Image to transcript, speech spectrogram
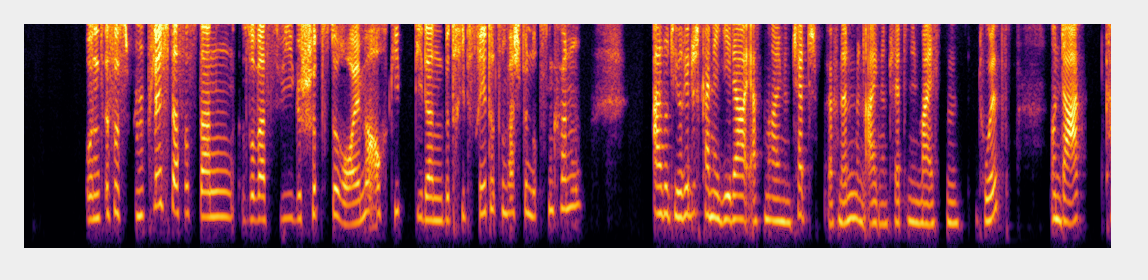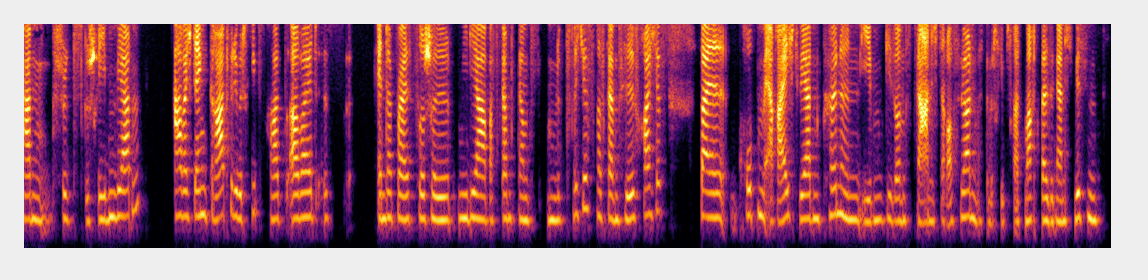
Und ist es üblich, dass es dann sowas wie geschützte Räume auch gibt, die dann Betriebsräte zum Beispiel nutzen können? Also theoretisch kann ja jeder erstmal einen Chat öffnen, einen eigenen Chat in den meisten Tools. Und da kann geschützt geschrieben werden. Aber ich denke, gerade für die Betriebsratsarbeit ist Enterprise Social Media was ganz, ganz Nützliches, was ganz Hilfreiches, weil Gruppen erreicht werden können, eben, die sonst gar nicht darauf hören, was der Betriebsrat macht, weil sie gar nicht wissen,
